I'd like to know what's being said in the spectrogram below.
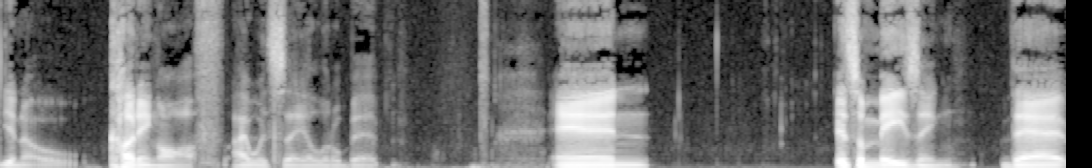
you know, cutting off, I would say a little bit. And it's amazing that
